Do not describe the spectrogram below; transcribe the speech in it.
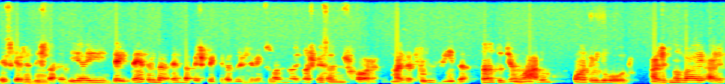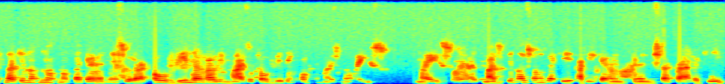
Isso que a gente uhum. destaca. E aí, aí dentro, da, dentro da perspectiva dos direitos humanos, nós, nós pensamos, ora, mas é tudo vida, tanto de um lado quanto do outro. A gente não vai, a gente daqui não está não, não tá querendo mensurar qual vida vale mais ou qual vida importa mais. Não é isso. Não é isso. Mas o que nós estamos aqui, aqui querendo, querendo destacar é que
